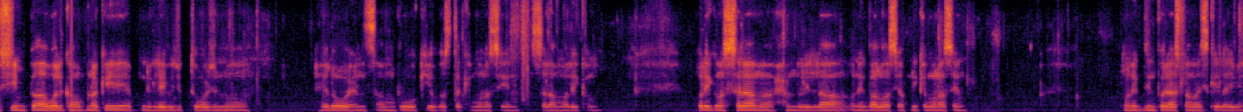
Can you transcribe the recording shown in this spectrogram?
শিম্পা ওয়েলকাম আপনাকে আপনি লাইভে যুক্ত হওয়ার জন্য হ্যালো হ্যান্ডসাম ব্রো কি অবস্থা কেমন আছেন আসসালামু আলাইকুম ওয়ালাইকুম আসসালাম আলহামদুলিল্লাহ অনেক ভালো আছি আপনি কেমন আছেন অনেক দিন পরে আসলাম আজকে লাইভে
